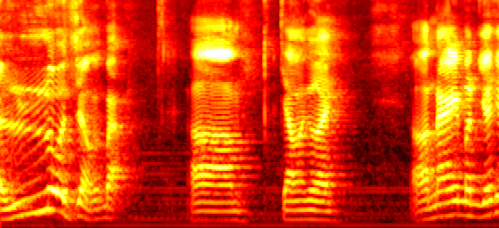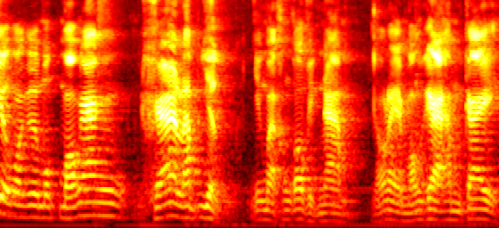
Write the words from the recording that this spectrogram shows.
Hello chào các bạn. À, Chào mọi người. À, Nay mình giới thiệu mọi người một món ăn khá là hấp dẫn Nhưng mà không có Việt Nam. Đó này món gà hầm cay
